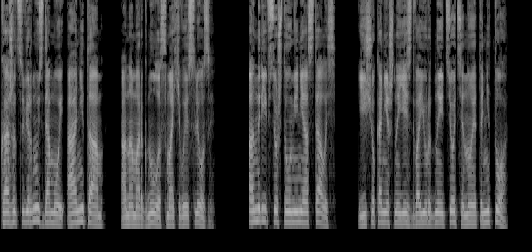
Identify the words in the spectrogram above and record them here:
Кажется, вернусь домой, а они там». Она моргнула, смахивая слезы. «Анри все, что у меня осталось. Еще, конечно, есть двоюродные тети, но это не то».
